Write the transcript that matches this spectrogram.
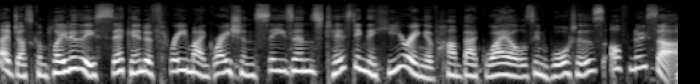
They've just completed the second of three migration seasons testing the hearing of humpback whales in waters off Noosa.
